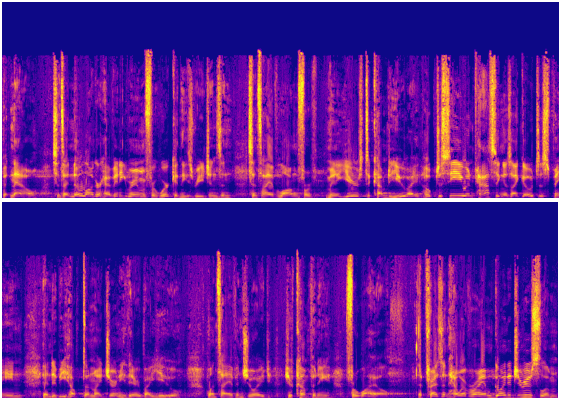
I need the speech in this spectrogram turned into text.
But now, since I no longer have any room for work in these regions, and since I have longed for many years to come to you, I hope to see you in passing as I go to Spain and to be helped on my journey there by you, once I have enjoyed your company for a while. At present, however, I am going to Jerusalem,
